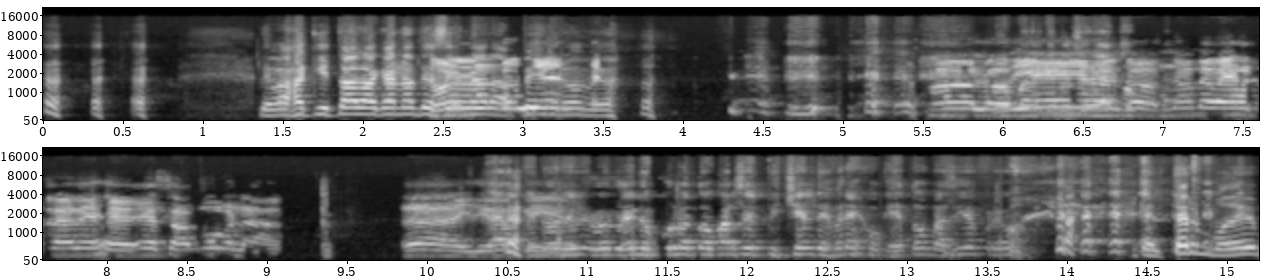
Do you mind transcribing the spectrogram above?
Le vas a quitar las ganas de cenar a Pedro. No, lo bien, no, me vayas a traer esa mona. Ay, Dios que no, le, le ocurra tomarse el pichel de fresco que toma siempre. el termo de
